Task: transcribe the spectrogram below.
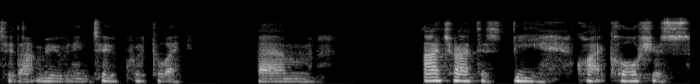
to that moving in too quickly. Um, I try to be quite cautious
